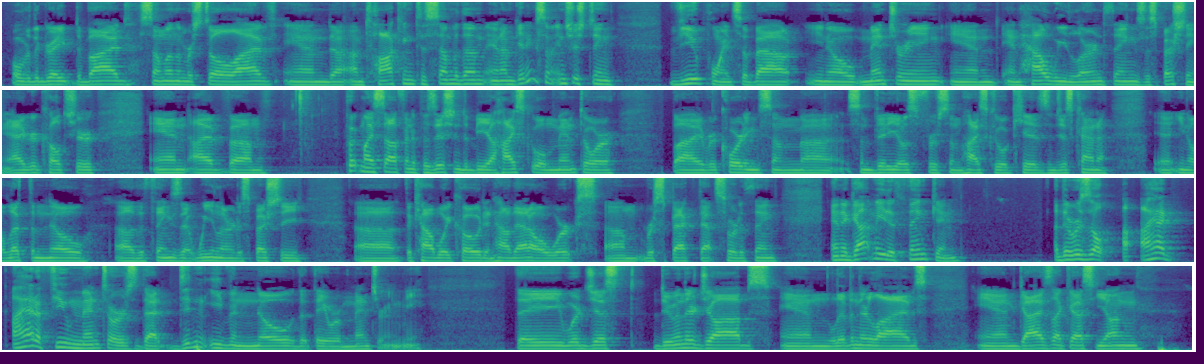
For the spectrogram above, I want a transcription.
over the great divide. Some of them are still alive, and uh, I'm talking to some of them, and I'm getting some interesting viewpoints about you know mentoring and and how we learn things, especially in agriculture. And I've um, put myself in a position to be a high school mentor by recording some uh, some videos for some high school kids and just kind of uh, you know let them know uh, the things that we learned, especially uh, the cowboy code and how that all works, um, respect that sort of thing, and it got me to thinking. There was a I had I had a few mentors that didn't even know that they were mentoring me. They were just doing their jobs and living their lives. And guys like us, young,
